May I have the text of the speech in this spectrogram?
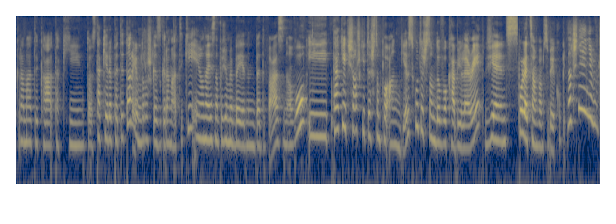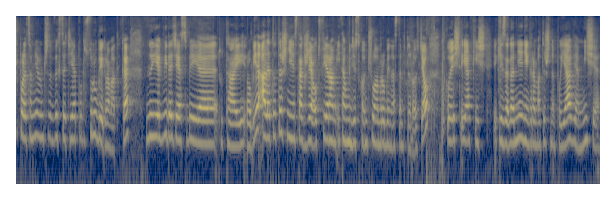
gramatyka, taki, to jest takie repetytorium troszkę z gramatyki i ona jest na poziomie B1, B2 znowu. I takie książki też są po angielsku, też są do vocabulary, więc polecam Wam sobie kupić. Znaczy nie, nie wiem, czy polecam, nie wiem, czy Wy chcecie, ja po prostu lubię gramatykę. No i jak widać, ja sobie je tutaj robię, ale to też nie jest tak, że ja otwieram i tam, gdzie skończyłam, robię następny rozdział, tylko jeśli jakieś, jakieś zagadnienie gramatyczne pojawia mi się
